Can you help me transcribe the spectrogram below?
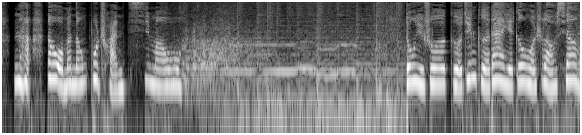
那那我们能不喘气吗？我冬雨说：“葛军葛大爷跟我是老乡，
